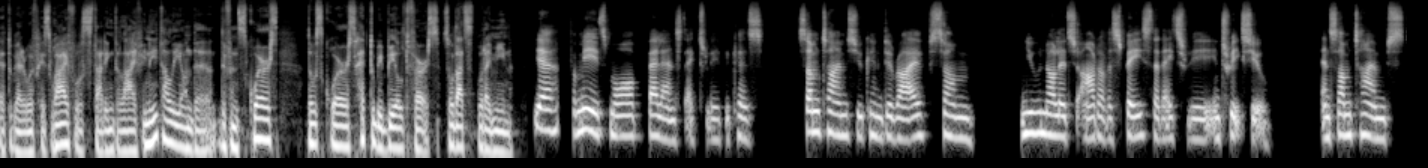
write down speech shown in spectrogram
uh, together with his wife was studying the life in Italy on the different squares those squares had to be built first. So that's what I mean. Yeah, for me, it's more balanced actually, because sometimes you can derive some new knowledge out of a space that actually intrigues you. And sometimes,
